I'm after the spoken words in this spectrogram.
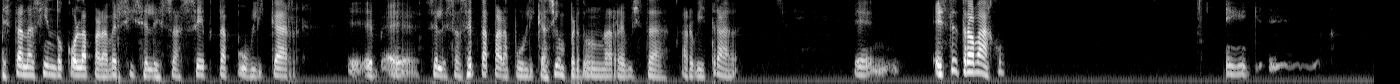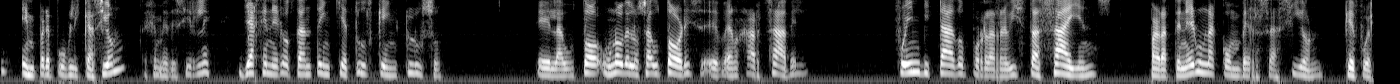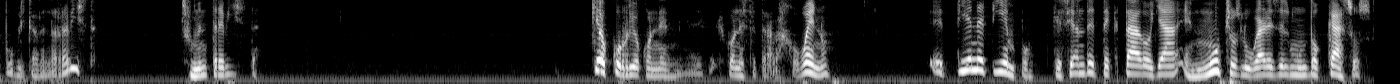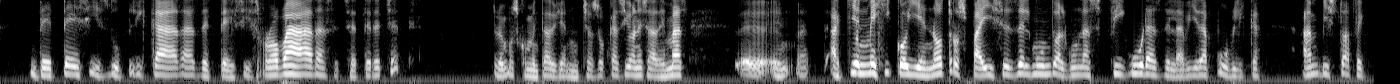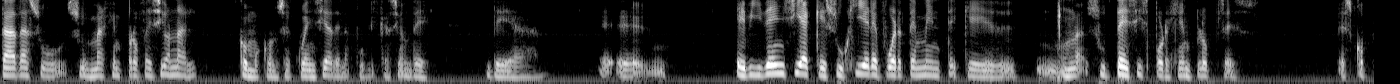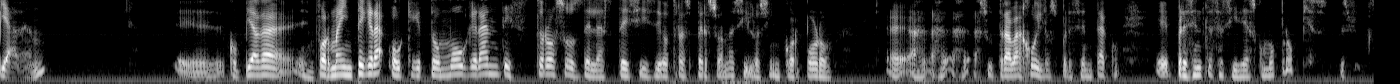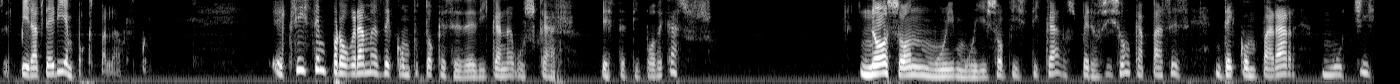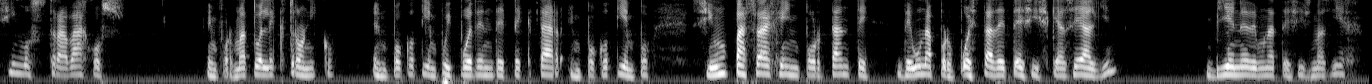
están haciendo cola para ver si se les acepta publicar eh, se les acepta para publicación, perdón, una revista arbitrada. este trabajo eh, en prepublicación, déjeme decirle, ya generó tanta inquietud que incluso el autor, uno de los autores, Bernhard Sabel, fue invitado por la revista Science para tener una conversación que fue publicada en la revista. Es una entrevista. ¿Qué ocurrió con, con este trabajo? Bueno, eh, tiene tiempo que se han detectado ya en muchos lugares del mundo casos de tesis duplicadas, de tesis robadas, etcétera, etcétera. Lo hemos comentado ya en muchas ocasiones. Además, eh, aquí en México y en otros países del mundo, algunas figuras de la vida pública han visto afectada su, imagen profesional como consecuencia de la publicación de, de ah, eh, evidencia que sugiere fuertemente que su tesis, por ejemplo, pues es, copiada, eh, copiada en forma íntegra o que tomó grandes trozos de las tesis de otras personas y los incorporó eh, a, su trabajo y los presenta, eh, esas ideas como propias. Es, piratería en pocas palabras, pues. Existen programas de cómputo que se dedican a buscar este tipo de casos no son muy muy sofisticados, pero sí son capaces de comparar muchísimos trabajos en formato electrónico en poco tiempo y pueden detectar en poco tiempo si un pasaje importante de una propuesta de tesis que hace alguien viene de una tesis más vieja.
